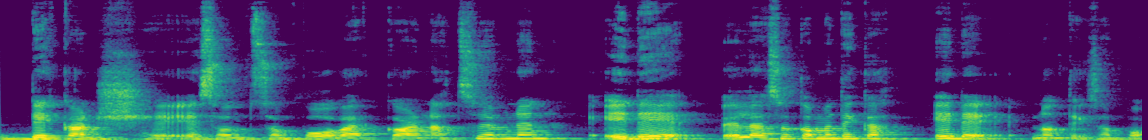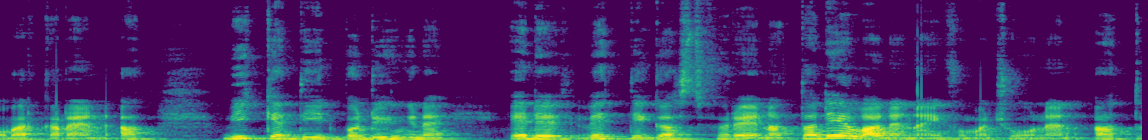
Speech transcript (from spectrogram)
det kanske är sånt som påverkar nattsömnen. Är det, eller så kan man tänka, är det någonting som påverkar en? Att vilken tid på dygnet är det vettigast för en att ta del av den här informationen? Att,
